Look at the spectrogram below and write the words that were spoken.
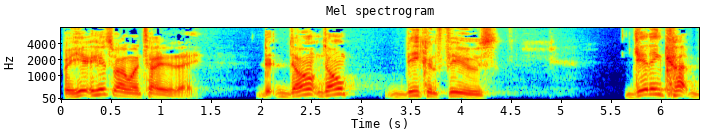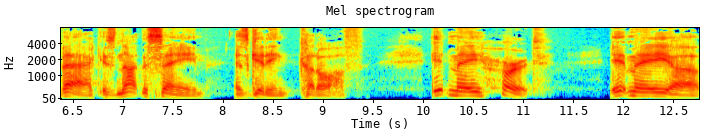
But here, here's what I want to tell you today. D- don't, don't be confused. Getting cut back is not the same as getting cut off. It may hurt. It may, uh,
